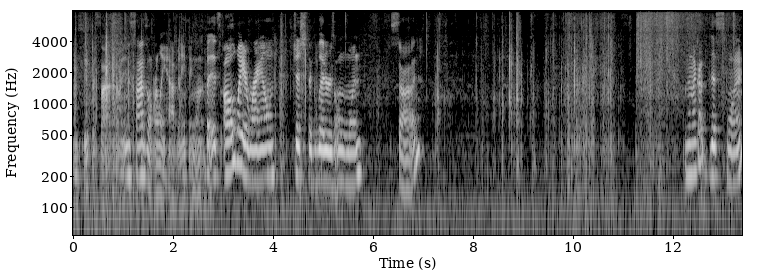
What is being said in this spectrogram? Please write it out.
Let's see if the sides I mean, the sides don't really have anything on it. But it's all the way around. Just the glitters on one side. And then I got this one.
